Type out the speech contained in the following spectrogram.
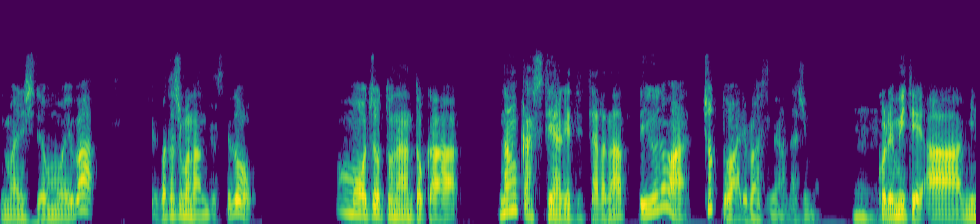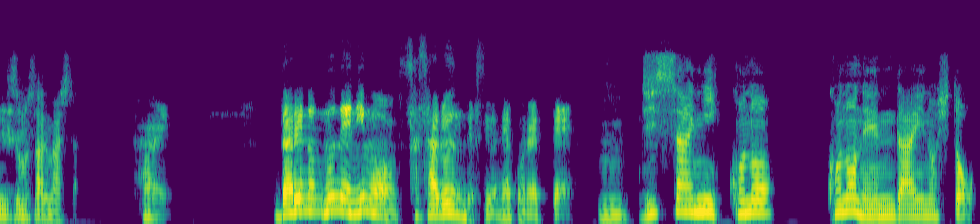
今にして思えば、私もなんですけど、もうちょっとなんとか、なんかしてあげてたらなっていうのは、ちょっとはありますね、私も。うんこれ見て、ああ、身につむされました。はい。誰の胸にも刺さるんですよね、これって。うん。実際に、この、この年代の人、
